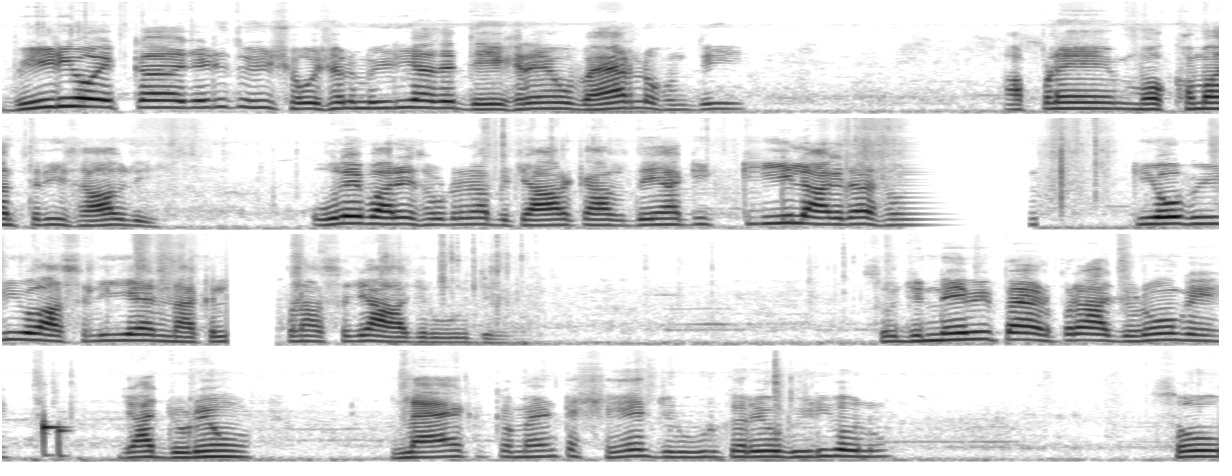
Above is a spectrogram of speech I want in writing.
ਵੀਡੀਓ ਇੱਕ ਜਿਹੜੀ ਤੁਸੀਂ ਸੋਸ਼ਲ ਮੀਡੀਆ ਤੇ ਦੇਖ ਰਹੇ ਹੋ, ਵਾਇਰਲ ਹੁੰਦੀ ਆਪਣੇ ਮੁੱਖ ਮੰਤਰੀ ਸਾਹਿਬ ਦੀ, ਉਹਦੇ ਬਾਰੇ ਤੁਹਾਡੇ ਨਾਲ ਵਿਚਾਰ ਕਰਦੇ ਆ ਕਿ ਕੀ ਲੱਗਦਾ ਤੁਹਾਨੂੰ ਕਿ ਉਹ ਵੀਡੀਓ ਅਸਲੀ ਹੈ, ਨਕਲੀ, ਆਪਣਾ ਸੁਝਾਅ ਜ਼ਰੂਰ ਦਿਓ। ਸੋ ਜਿੰਨੇ ਵੀ ਭੈਣ ਭਰਾ ਜੁੜੋਗੇ ਜਾਂ ਜੁੜਿਓ ਲਾਈਕ ਕਮੈਂਟ ਸ਼ੇਅਰ ਜ਼ਰੂਰ ਕਰਿਓ ਵੀਡੀਓ ਨੂੰ। ਸੋ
